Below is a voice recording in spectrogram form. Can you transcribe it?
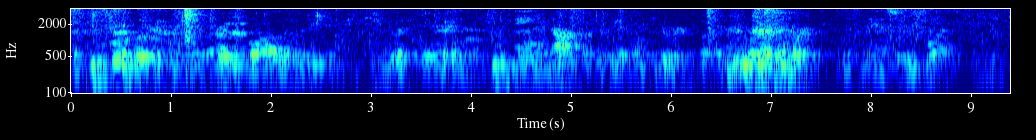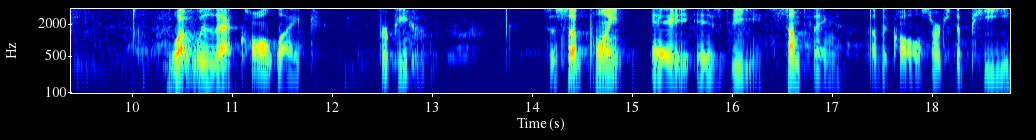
But whoso looketh into the perfect law of liberty and continueth therein, he being not a forgetful hearer, but a doer of the work, this man shall be blessed. What was that call like for Peter? So, subpoint A is the something of the call, starts with a P.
